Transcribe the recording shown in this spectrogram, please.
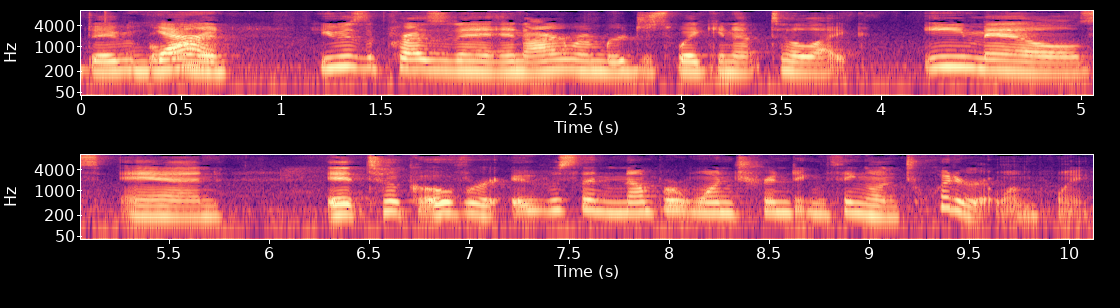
David Yeah. He was the president, and I remember just waking up to like emails, and it took over. It was the number one trending thing on Twitter at one point.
